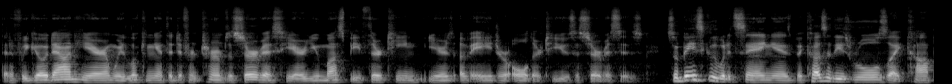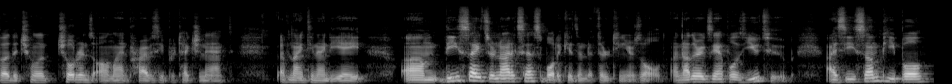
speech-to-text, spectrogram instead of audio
that if we go down here and we're looking at the different terms of service here, you must be 13 years of age or older to use the services. So basically what it's saying is because of these rules like COPPA, the Children's Online Privacy Protection Act of 1998, um, these sites are not accessible to kids under 13 years old. Another example is YouTube. I see some people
